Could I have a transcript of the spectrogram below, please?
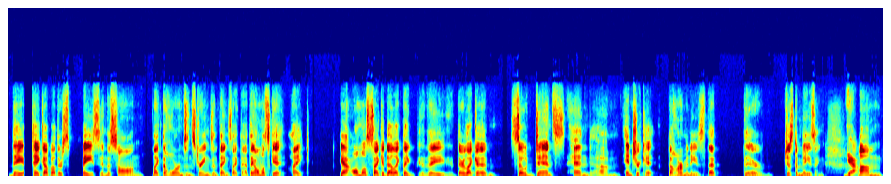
they take up other space in the song like the horns and strings and things like that. They almost get like yeah almost psychedelic. They they they're like a so dense and um intricate the harmonies that they're just amazing. Yeah. Um,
